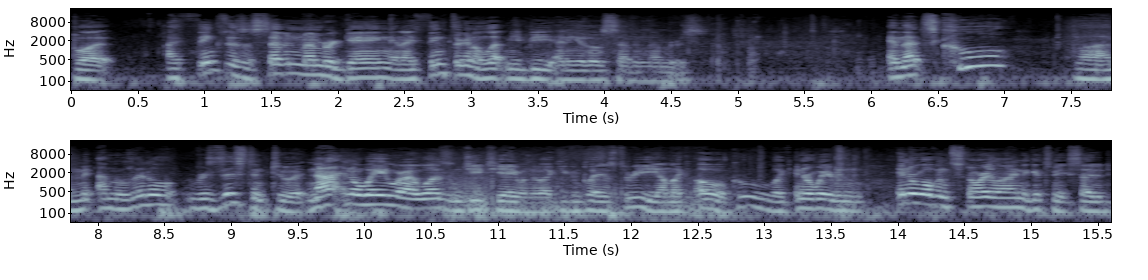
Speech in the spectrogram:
but I think there's a seven-member gang, and I think they're going to let me be any of those seven members. And that's cool, uh, I'm, I'm a little resistant to it. Not in a way where I was in GTA when they're like, you can play as three. I'm like, oh, cool. Like, interwoven, interwoven storyline, that gets me excited.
